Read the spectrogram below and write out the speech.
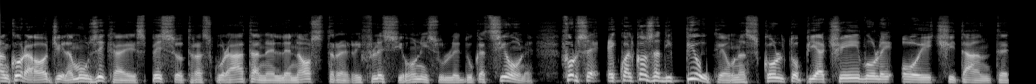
Ancora oggi la musica è spesso trascurata nelle nostre riflessioni sull'educazione. Forse è qualcosa di più che un ascolto piacevole o eccitante.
